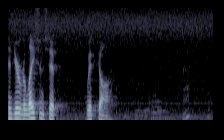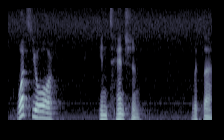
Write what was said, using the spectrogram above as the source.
and your relationship with God. What's your intention with that?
